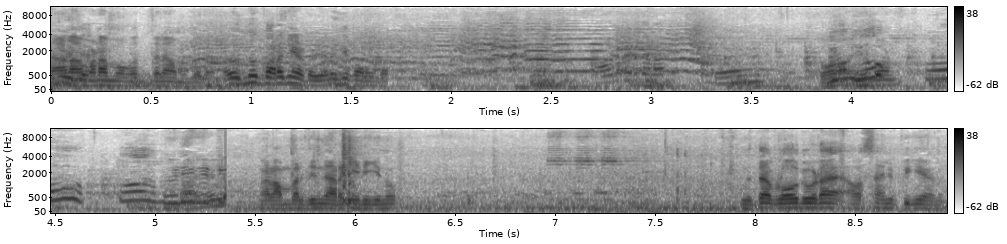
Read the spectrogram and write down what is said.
നമ്മുടെ മുഖത്തിന് അമ്പലം അതൊന്ന് പറഞ്ഞു കേട്ടോ എനിക്ക് പറഞ്ഞു അമ്പലത്തിൽ നിന്ന് ഇറങ്ങിയിരിക്കുന്നു ഇന്നത്തെ ബ്ലോഗ് ഇവിടെ അവസാനിപ്പിക്കുകയാണ്.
